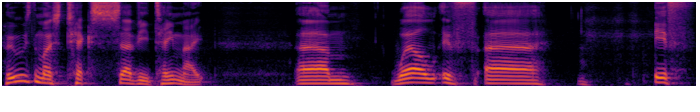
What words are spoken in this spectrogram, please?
who's the most tech savvy teammate? Um, well, if uh, if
